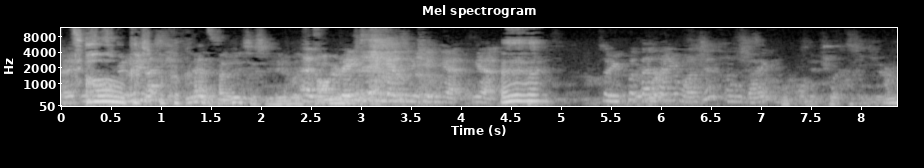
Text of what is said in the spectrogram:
right? This is Oh, really like But this is really as, as common. basic as you can get, yeah. Uh, So you put that how you want it on the bike? I'm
